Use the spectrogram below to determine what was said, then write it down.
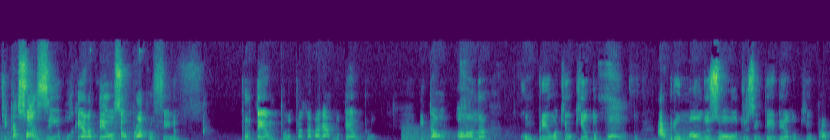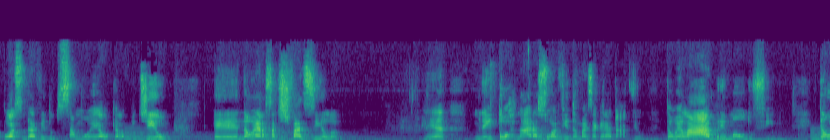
ficar sozinha porque ela deu o seu próprio filho para o templo, para trabalhar no templo. Então Ana cumpriu aqui o quinto ponto, abriu mão dos outros, entendendo que o propósito da vida de Samuel que ela pediu é, não era satisfazê-la, né? nem tornar a sua vida mais agradável. Então ela abre mão do filho. Então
